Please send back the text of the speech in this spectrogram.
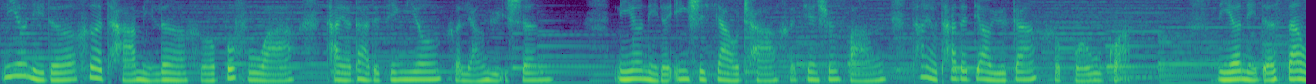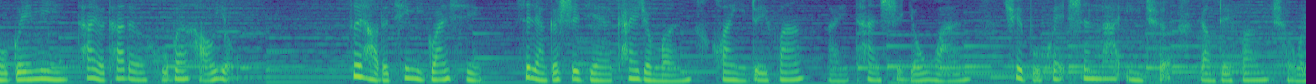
你有你的赫塔米勒和波伏娃，他有他的金庸和梁羽生；你有你的英式下午茶和健身房，他有他的钓鱼竿和博物馆；你有你的三五闺蜜，他有他的狐朋好友。最好的亲密关系是两个世界开着门，欢迎对方来探视游玩，却不会生拉硬扯，让对方成为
